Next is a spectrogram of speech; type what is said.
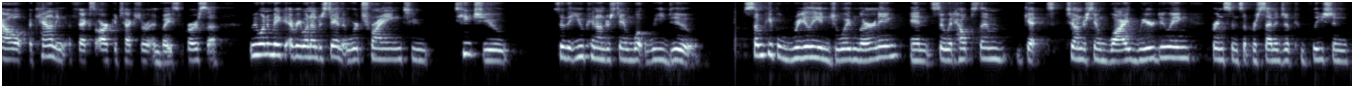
how accounting affects architecture and vice versa. We want to make everyone understand that we're trying to teach you so that you can understand what we do. Some people really enjoy learning, and so it helps them get to understand why we're doing, for instance, a percentage of completion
